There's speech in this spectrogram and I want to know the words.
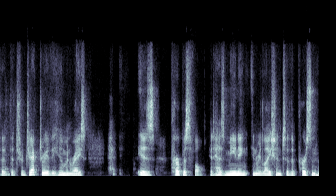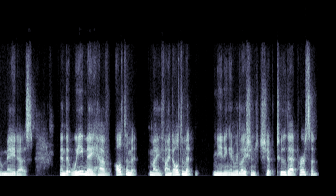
the, the, trajectory of the human race is purposeful. It has meaning in relation to the person who made us. And that we may have ultimate might find ultimate meaning in relationship to that person.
